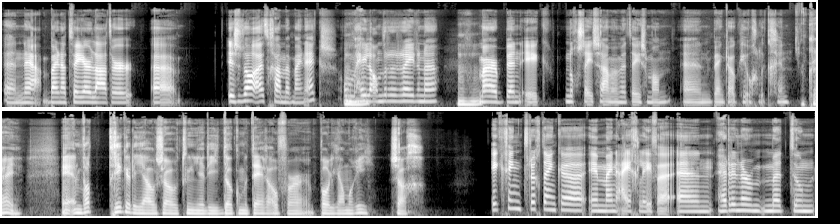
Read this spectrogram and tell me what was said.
En nou ja, bijna twee jaar later eh, is het wel uitgegaan met mijn ex. Om Mhm. hele andere redenen. Mhm. Maar ben ik nog steeds samen met deze man. En ben ik daar ook heel gelukkig in. Oké. En wat triggerde jou zo toen je die documentaire over polyamorie zag? Ik ging terugdenken in mijn eigen leven en herinner me toen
